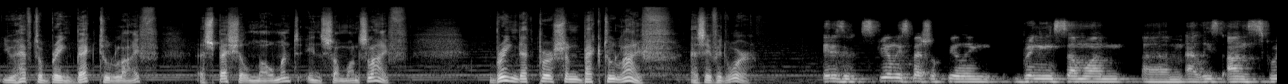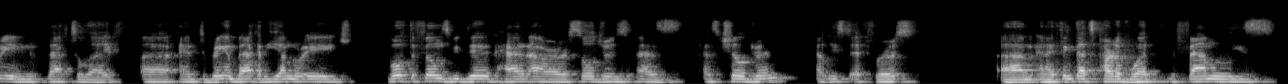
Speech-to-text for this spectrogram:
You have to bring back to life a special moment in someone's life. Bring that person back to life as if it were it is an extremely special feeling bringing someone, um, at least on screen, back to life. Uh, and to bring him back at a younger age. Both the films we did had our soldiers as, as children, at least at first. Um, and I think that's part of what the families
